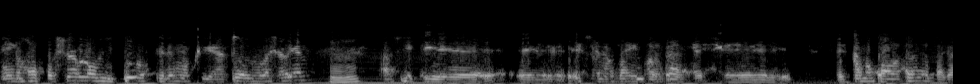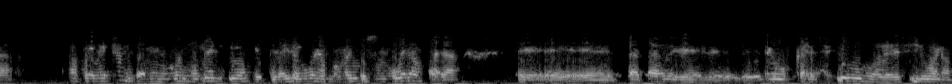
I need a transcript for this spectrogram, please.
nos apoyamos y todos queremos que a todos nos vaya bien. Así que eh, eso es lo más importante eh, estamos trabajando para aprovechar también un buen momento que por ahí algunos momentos son buenos para eh, tratar de, de, buscar ese club o de decir bueno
